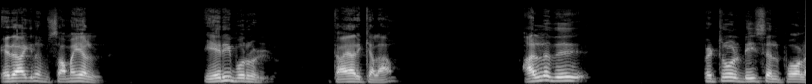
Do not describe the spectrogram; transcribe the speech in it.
ஏதாகிலும் சமையல் எரிபொருள் தயாரிக்கலாம். அல்லது பெட்ரோல் டீசல் போல.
